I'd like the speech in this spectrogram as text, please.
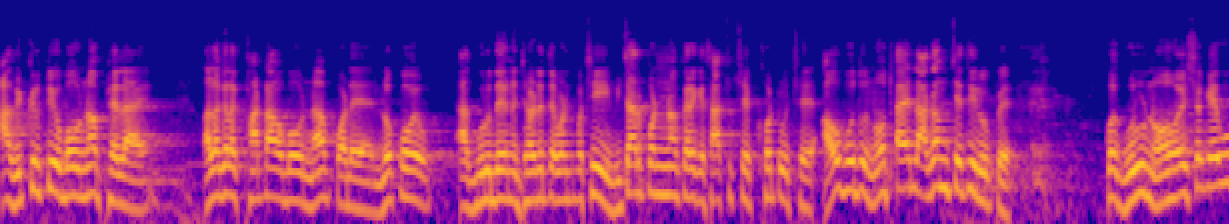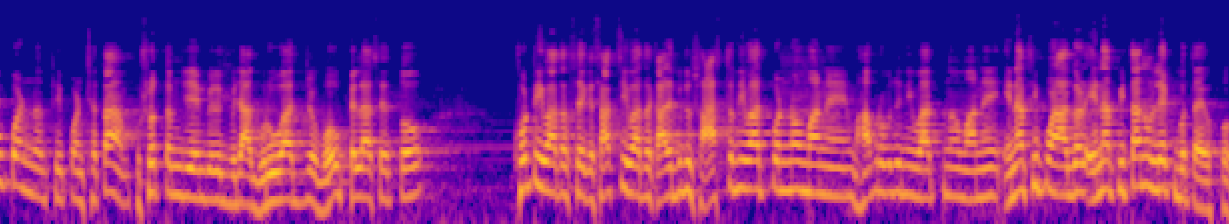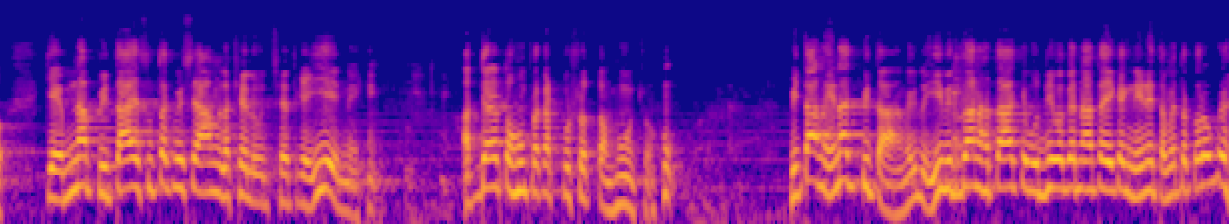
આ વિકૃતિઓ બહુ ન ફેલાય, અલગ અલગ ફાંટાઓ બહુ ન પડે, લોકો આ ગુરુદેવને જડ રીતે વળગે પછી વિચાર પણ ન કરે કે સાચું છે, ખોટું છે, આવું બધું ન થાય એટલે આગમચેતી રૂપે. કોઈ ગુરુ ન હોઈ શકે એવું પણ નથી, પણ છતાં પુરુષોત્તમજી એમ કીધું કે આ ગુરુવાદ જો બહુ ફેલાશે તો ખોટી વાત હશે કે સાચી વાત હશે? કાલે બીજું શાસ્ત્રની વાત પણ ન માને, મહાપ્રભુજીની વાત ન માને. એનાથી પણ આગળ એના પિતાનો લેખ બતાવ્યો કે એમના પિતાએ સૂતક વિશે આમ લખેલું છે કે એ નહીં. અત્યારે તો હું પ્રકટ પુરુષોત્તમ હું છું. પિતાનો, એના જ પિતા. મેં કીધું એ વિદ્વાન હતા કે બુદ્ધિ વગરના હતા? એ કંઈક નિર્ણય તમે તો કરો કે?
